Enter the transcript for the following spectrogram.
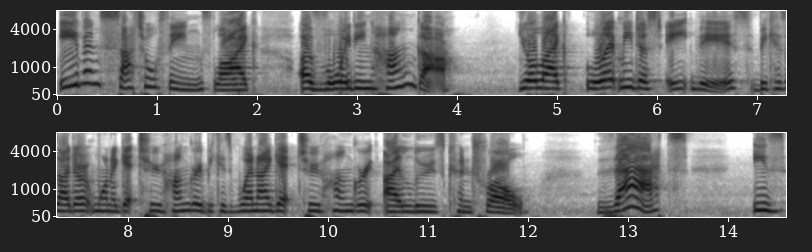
Even subtle things like avoiding hunger. You're like, let me just eat this because I don't want to get too hungry because when I get too hungry, I lose control. That is,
